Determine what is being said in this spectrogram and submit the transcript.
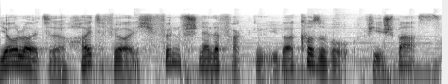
Yo Leute, heute für euch 5 schnelle Fakten über Kosovo. Viel Spaß!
